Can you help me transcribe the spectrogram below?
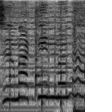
Semakin mengalir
